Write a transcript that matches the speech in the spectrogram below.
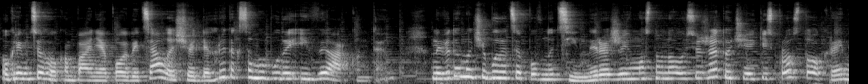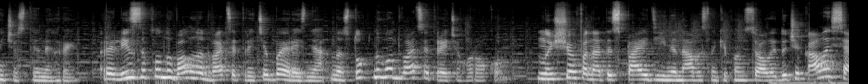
Окрім цього, компанія пообіцяла, що для гри так само буде і VR-контент. Невідомо, чи буде це повноцінний режим основного сюжету, чи якісь просто окремі частини гри. Реліз запланували на 23 березня наступного 23-го року. Ну що, фанати Спайді і ненависники консолей дочекалися?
